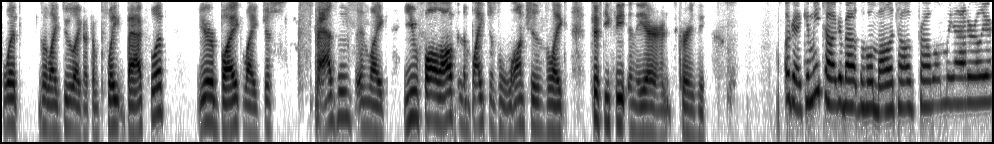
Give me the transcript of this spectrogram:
flip to like do like a complete backflip, your bike like just spazzes and like you fall off and the bike just launches like 50 feet in the air. It's crazy. Okay, can we talk about the whole Molotov problem we had earlier?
